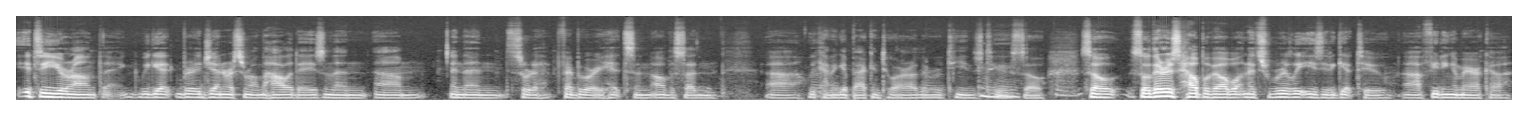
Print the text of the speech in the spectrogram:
it's a year-round thing. We get very generous around the holidays, and then um, and then sort of February hits, and all of a sudden. Uh, we kind of get back into our other routines too. So, so, so there is help available, and it's really easy to get to. Uh, Feeding America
